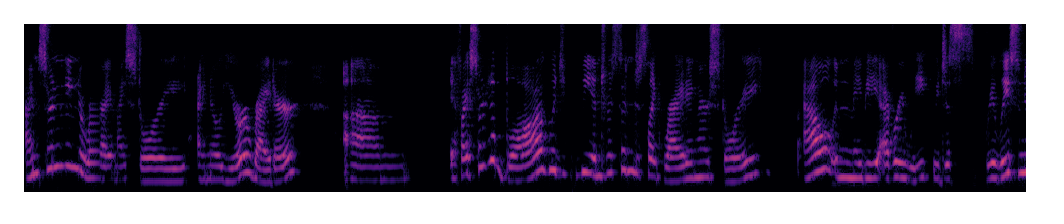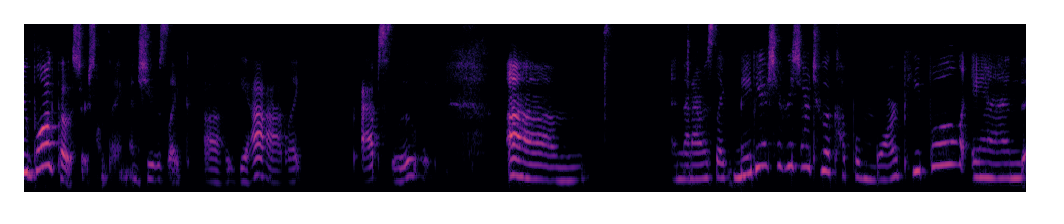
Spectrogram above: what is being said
i'm starting to write my story. I know you're a writer. Um, if i started a blog would you be interested in just like writing our story out? And maybe every week we just release a new blog post or something. And she was like uh, yeah like absolutely. Um, and then i was like maybe i should reach out to a couple more people and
